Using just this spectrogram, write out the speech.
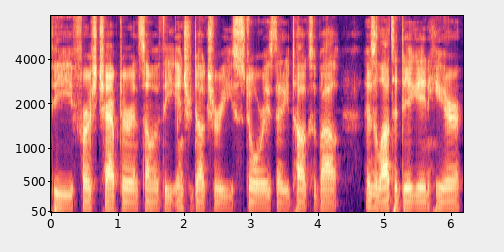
the first chapter and some of the introductory stories that he talks about. There's a lot to dig in here,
